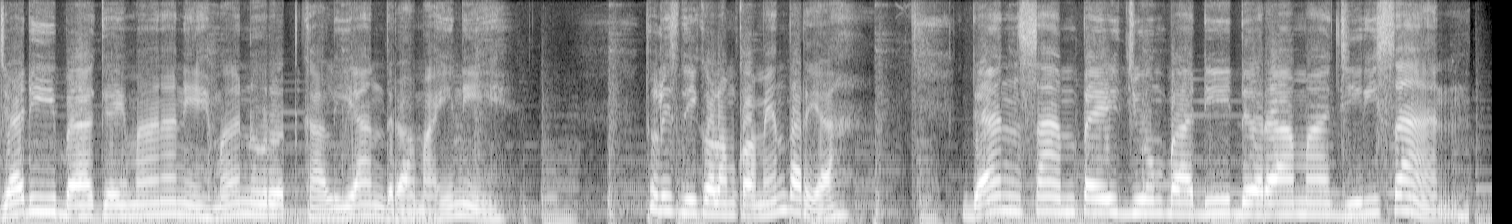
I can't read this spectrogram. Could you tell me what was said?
Jadi bagaimana nih menurut kalian drama ini? Tulis di kolom komentar ya. Dan sampai jumpa di drama Jirisan.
